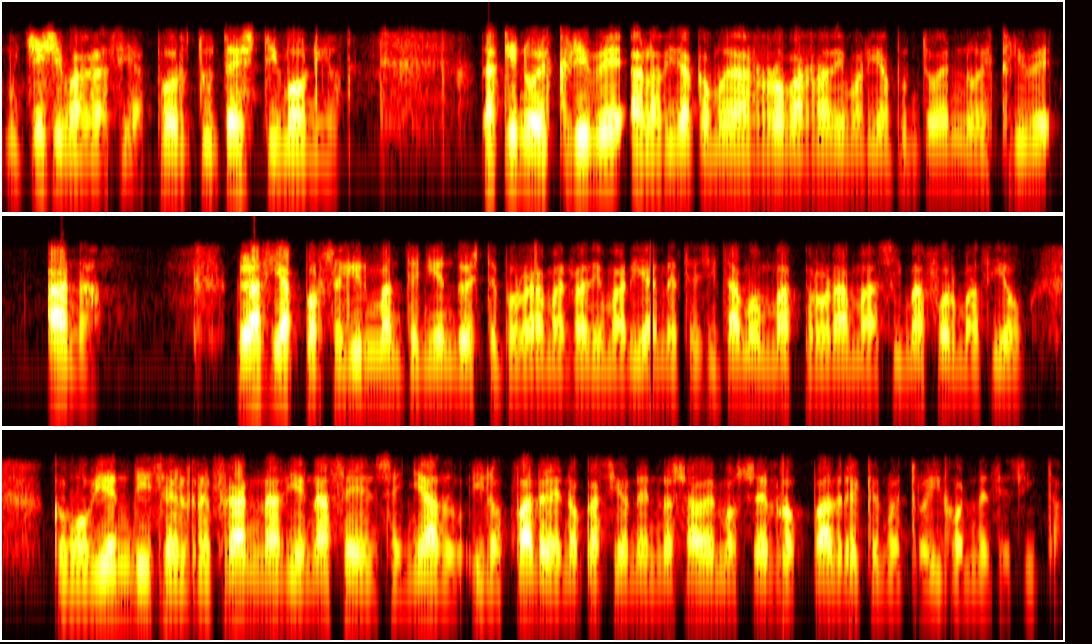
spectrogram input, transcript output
Muchísimas gracias por tu testimonio. Aquí nos escribe a la vida como es arroba radiomaria.es, nos escribe Ana. Gracias por seguir manteniendo este programa en Radio María. Necesitamos más programas y más formación. Como bien dice el refrán, nadie nace enseñado y los padres en ocasiones no sabemos ser los padres que nuestros hijos necesitan.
